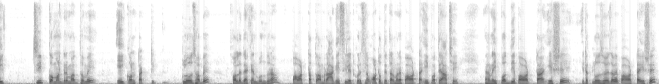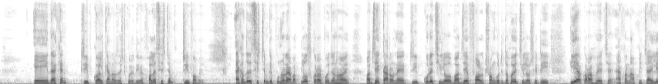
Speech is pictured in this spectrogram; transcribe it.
এই ট্রিপ কমান্ডের মাধ্যমে এই কন্ট্যাক্টটি ক্লোজ হবে। ফলে দেখেন বন্ধুরা পাওয়ারটা তো আমরা আগেই সিলেক্ট করেছিলাম অটোতে, তার মানে পাওয়ারটা এই পথে আছে। এখন এই পথ দিয়ে পাওয়ারটা এসে এটা ক্লোজ হয়ে যাবে পাওয়ারটা এসে এই দেখেন ট্রিপ কয়েল ক্যানারজাইজ করে দিবে, ফলে সিস্টেম ট্রিপ হবে। এখন যদি সিস্টেমকে পুনরায় আবার ক্লোজ করার প্রয়োজন হয়, বা যে কারণে ট্রিপ করেছিল বা যে ফল্ট সংগঠিত হয়েছিল, সেটি ক্লিয়ার করা হয়েছে, এখন আপনি চাইলে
